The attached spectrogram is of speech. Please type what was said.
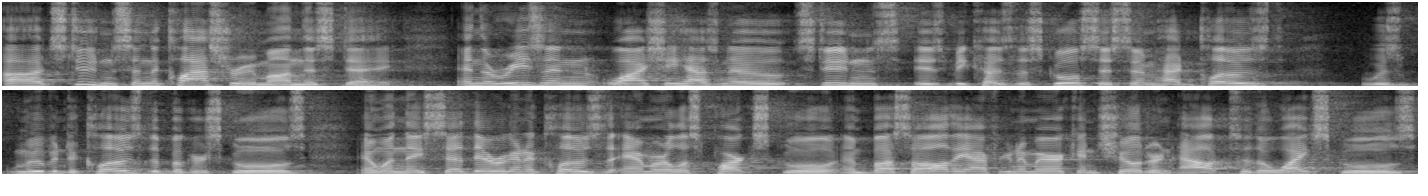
uh, students in the classroom on this day. And the reason why she has no students is because the school system had closed, was moving to close the Booker schools. And when they said they were going to close the Amaryllis Park School and bus all the African American children out to the white schools,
